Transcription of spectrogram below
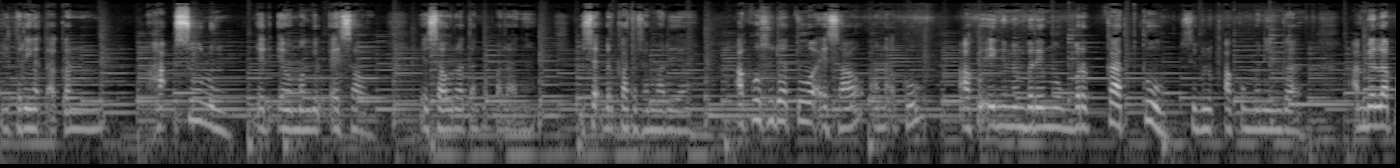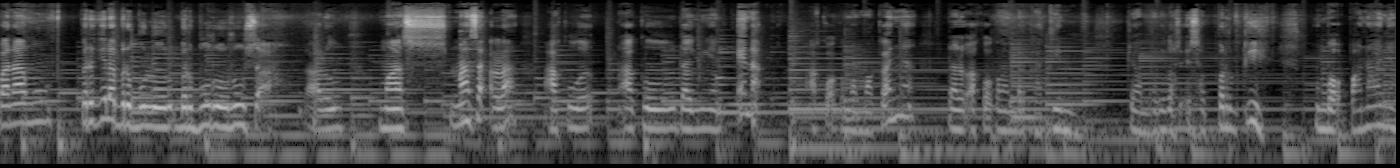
Ia teringat akan hak sulung jadi ia memanggil Esau. Esau datang kepadanya. Ishak berkata sama dia aku sudah tua Esau anakku. Aku ingin memberimu berkatku sebelum aku meninggal. Ambillah panamu pergilah berburu berburu rusa. Lalu mas masaklah aku aku daging yang enak. Aku akan memakannya lalu aku akan memberkatimu. Dan bergegas Esau pergi membawa panahnya.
